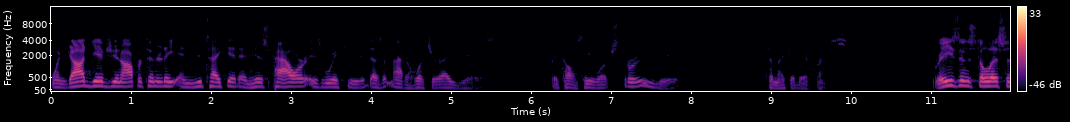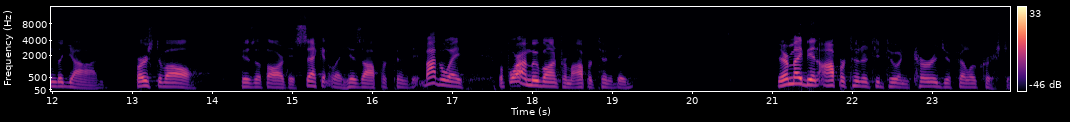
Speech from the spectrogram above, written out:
When God gives you an opportunity and you take it and His power is with you, it doesn't matter what your age is because He works through you to make a difference. Reasons to listen to God. First of all, His authority. Secondly, His opportunity. By the way, before I move on from opportunity, there may be an opportunity to encourage a fellow Christian.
